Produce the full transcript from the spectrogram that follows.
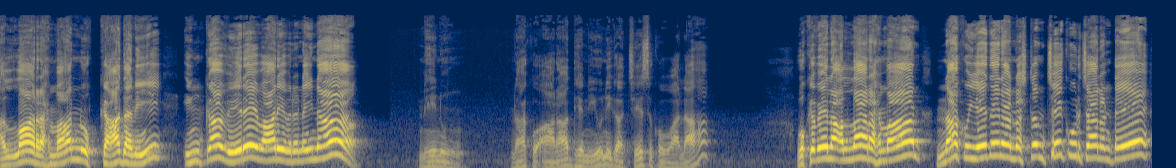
అల్లా రహమాన్ను కాదని ఇంకా వేరే వారు ఎవరినైనా? నేను నాకు ఆరాధ్యనీయునిగా చేసుకోవాలా? ఒకవేళ అల్లా రహమాన్ నాకు ఏదైనా నష్టం చేకూర్చాలంటే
